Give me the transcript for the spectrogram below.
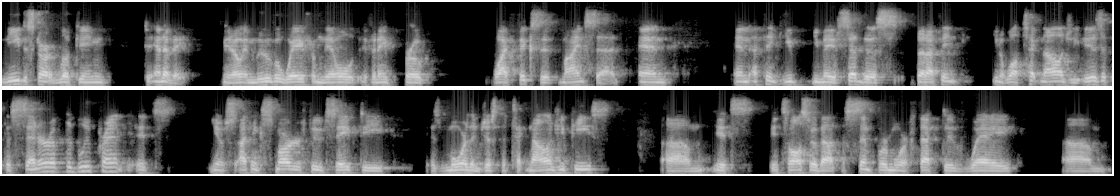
need to start looking to innovate, you know, and move away from the old "if it ain't broke, why fix it" mindset. And and I think you you may have said this, but I think you know while technology is at the center of the blueprint, it's you know I think smarter food safety is more than just the technology piece. Um, it's it's also about a simpler, more effective way, um,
